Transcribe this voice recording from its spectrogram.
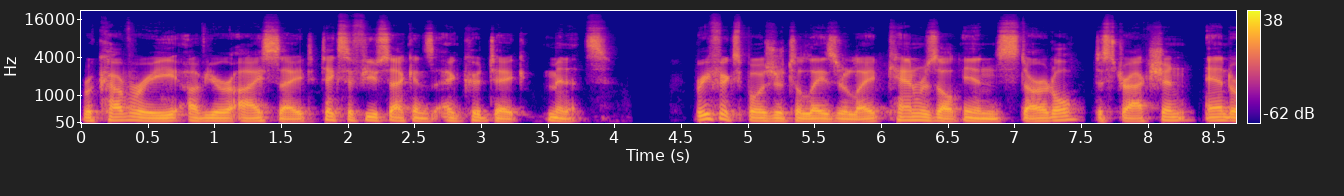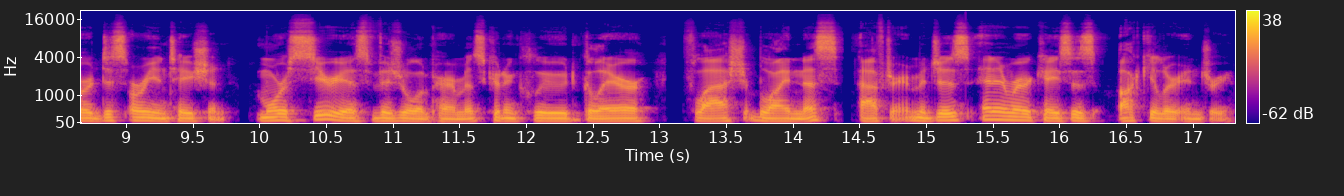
Recovery of your eyesight takes a few seconds and could take minutes. Brief exposure to laser light can result in startle, distraction, and or disorientation. More serious visual impairments could include glare, flash blindness after images, and in rare cases, ocular injury.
